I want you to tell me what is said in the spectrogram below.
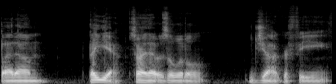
But um, but yeah, sorry that was a little geography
